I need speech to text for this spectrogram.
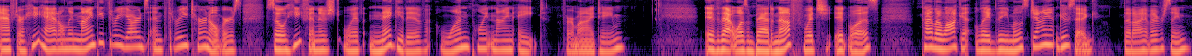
after he had only 93 yards and three turnovers. So he finished with negative 1.98 for my team. If that wasn't bad enough, which it was, Tyler Lockett laid the most giant goose egg that I have ever seen.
